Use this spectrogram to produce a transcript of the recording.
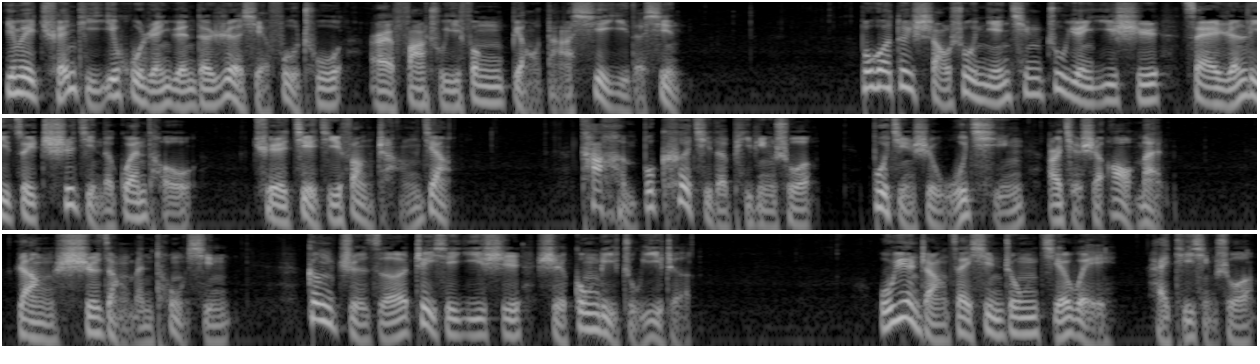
因为全体医护人员的热血付出而发出一封表达谢意的信。不过，对少数年轻住院医师在人力最吃紧的关头，却借机放长假，他很不客气的批评说：“不仅是无情，而且是傲慢，让师长们痛心，更指责这些医师是功利主义者。”吴院长在信中结尾。还提醒说，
